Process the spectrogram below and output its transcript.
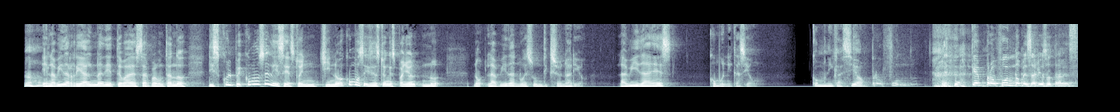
En la vida real nadie te va a estar preguntando, disculpe, ¿cómo se dice esto en chino? ¿Cómo se dice esto en español? No, no, la vida no es un diccionario. La vida es comunicación. Comunicación. Profundo. Qué profundo me salió eso otra vez.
